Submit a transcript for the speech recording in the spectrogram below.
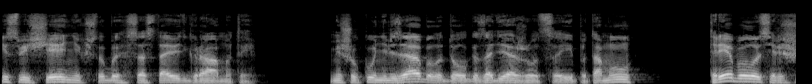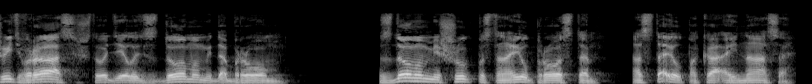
и священник, чтобы составить грамоты. Мишуку нельзя было долго задерживаться, и потому Требовалось решить в раз, что делать с домом и добром. С домом Мишук постановил просто, оставил пока Айнаса,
